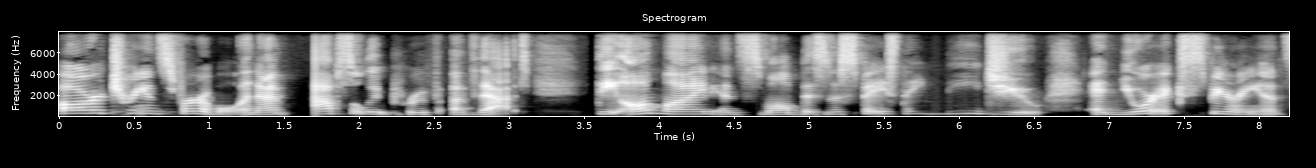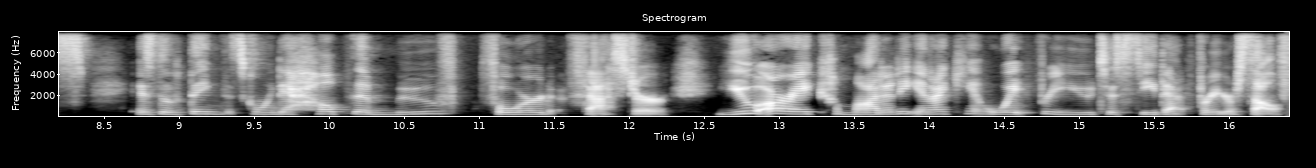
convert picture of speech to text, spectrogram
are transferable. And I'm absolute proof of that the online and small business space, they need you. And your experience is the thing that's going to help them move forward faster. You are a commodity, and I can't wait for you to see that for yourself.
